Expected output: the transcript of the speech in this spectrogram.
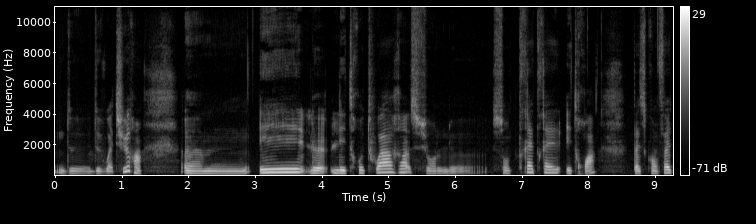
de, de voitures. Euh, et le- les trottoirs sont très, très étroits parce qu'en fait,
